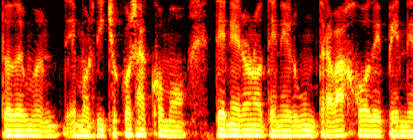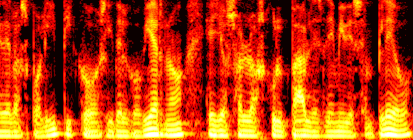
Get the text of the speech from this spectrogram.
Todo hemos, dicho cosas como tener o no tener un trabajo depende de los políticos y del gobierno, ellos son los culpables de mi desempleo,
